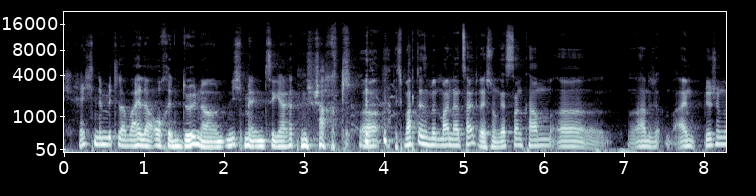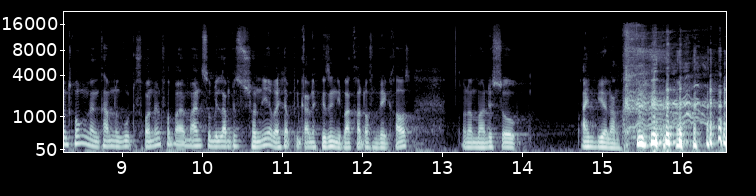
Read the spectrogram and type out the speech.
ich rechne mittlerweile auch in Döner und nicht mehr in Zigarettenschachtel. Ja, ich mache das mit meiner Zeitrechnung. Gestern kam, äh, hatte ich ein Bierchen getrunken, dann kam eine gute Freundin vorbei und meinte so, wie lange bist du schon hier? Aber ich habe die gar nicht gesehen, die war gerade auf dem Weg raus. Und dann meinte ich so, ein Bier lang.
